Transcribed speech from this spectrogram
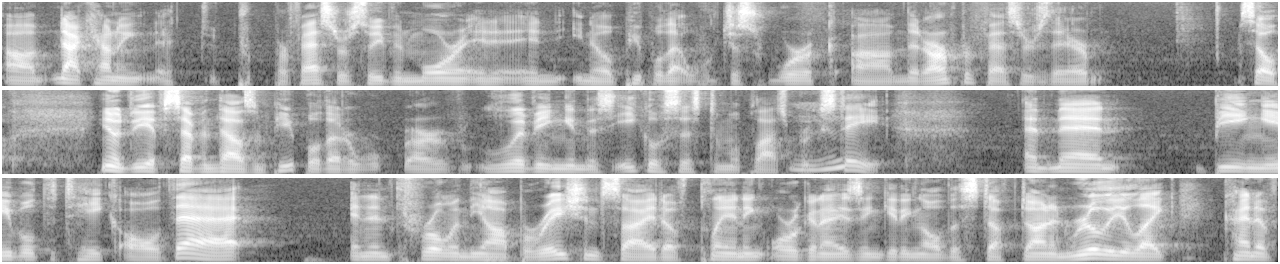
um, not counting uh, p- professors, so even more, and, and you know people that just work um, that aren't professors there. So, you know, do you have 7,000 people that are, are living in this ecosystem of Plattsburgh State? And then being able to take all that and then throw in the operation side of planning, organizing, getting all this stuff done, and really like kind of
